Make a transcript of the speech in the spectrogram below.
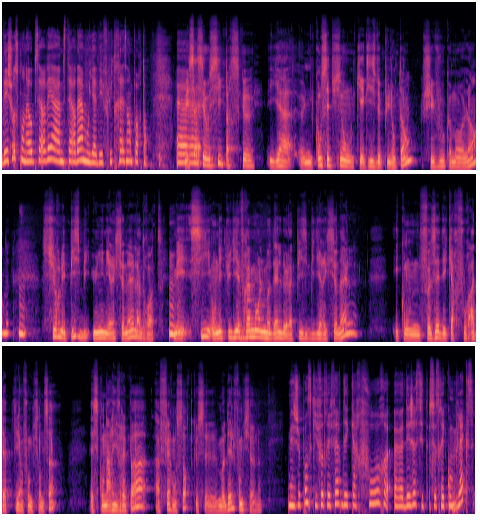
Des choses qu'on a observées à Amsterdam où il y a des flux très importants. Mais ça, c'est aussi parce que il y a une conception qui existe depuis longtemps, chez vous comme en Hollande, Mm. sur les pistes unidirectionnelles à droite. Mhm. Mais si on étudiait vraiment le modèle de la piste bidirectionnelle et qu'on faisait des carrefours adaptés en fonction de ça, est-ce qu'on n'arriverait pas à faire en sorte que ce modèle fonctionne? Mais je pense qu'il faudrait faire des carrefours. euh, déjà, ce serait complexe.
